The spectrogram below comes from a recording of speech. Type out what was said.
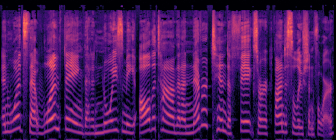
and what's that one thing that annoys me all the time that I never tend to fix or find a solution for.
